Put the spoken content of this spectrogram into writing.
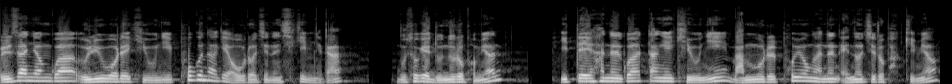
을사년과 을유월의 기운이 포근하게 어우러지는 시기입니다. 무속의 눈으로 보면 이때의 하늘과 땅의 기운이 만물을 포용하는 에너지로 바뀌며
